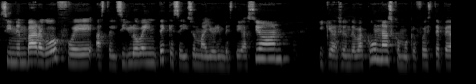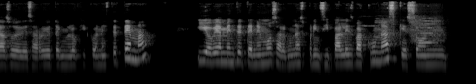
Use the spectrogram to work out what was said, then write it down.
Sin embargo, fue hasta el siglo XX que se hizo mayor investigación y creación de vacunas, como que fue este pedazo de desarrollo tecnológico en este tema, y obviamente tenemos algunas principales vacunas que son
